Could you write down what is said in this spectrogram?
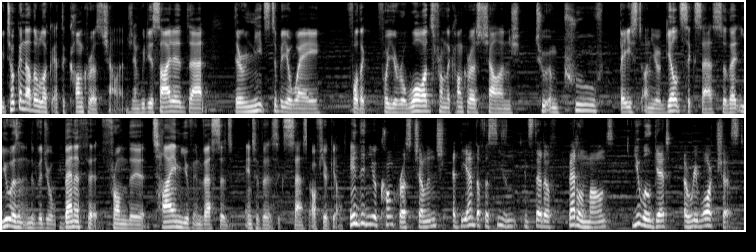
We took another look at the Conquerors Challenge and we decided that there needs to be a way for, the, for your rewards from the Conquerors Challenge to improve based on your guild success so that you as an individual benefit from the time you've invested into the success of your guild. In the new Conquerors Challenge, at the end of the season, instead of battle mounts, you will get a reward chest.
